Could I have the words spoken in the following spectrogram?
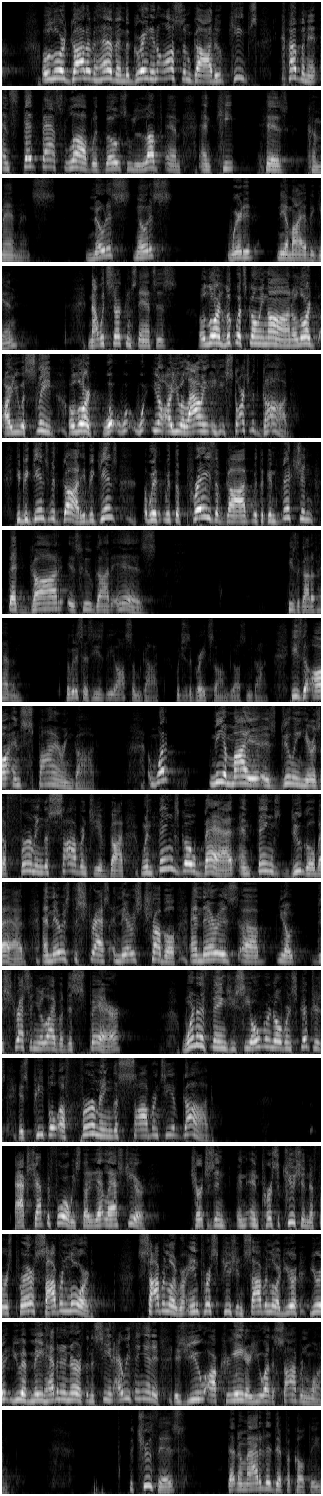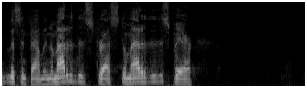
O Lord God of heaven, the great and awesome God who keeps covenant and steadfast love with those who love him and keep his commandments. Notice, notice, where did Nehemiah begin? Not with circumstances. Oh Lord, look what's going on. Oh Lord, are you asleep? Oh Lord, what, what, what, you know, are you allowing? He starts with God. He begins with God. He begins with, with the praise of God, with the conviction that God is who God is. He's the God of heaven. Look what it says. He's the awesome God, which is a great song, the awesome God. He's the awe-inspiring God. What Nehemiah is doing here is affirming the sovereignty of God. When things go bad, and things do go bad, and there is distress, and there is trouble, and there is, uh, you know, distress in your life or despair, one of the things you see over and over in scriptures is people affirming the sovereignty of God. Acts chapter 4, we studied that last year. Church is in, in, in persecution. The first prayer, sovereign Lord. Sovereign Lord, we're in persecution. Sovereign Lord, you're, you're, you have made heaven and earth and the sea and everything in it is you are creator. You are the sovereign one. The truth is that no matter the difficulty, listen family, no matter the distress, no matter the despair,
